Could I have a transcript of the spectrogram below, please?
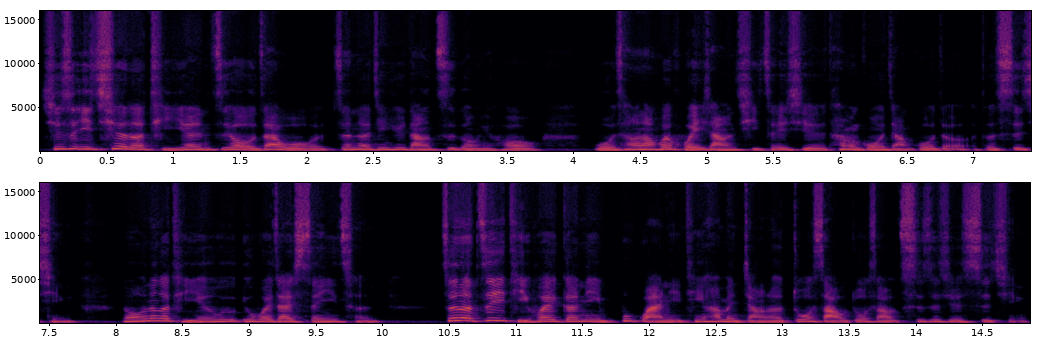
其实一切的体验，只有在我真的进去当志工以后，我常常会回想起这些他们跟我讲过的的事情，然后那个体验又又会再深一层。真的自己体会，跟你不管你听他们讲了多少多少次这些事情，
